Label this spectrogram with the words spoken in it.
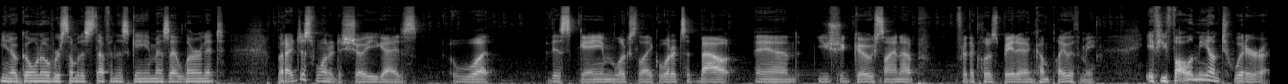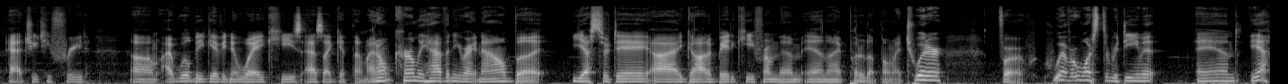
you know, going over some of the stuff in this game as I learn it. But I just wanted to show you guys what this game looks like, what it's about, and you should go sign up for the closed beta and come play with me. If you follow me on Twitter at GTFreed, um, I will be giving away keys as I get them. I don't currently have any right now, but yesterday I got a beta key from them and I put it up on my Twitter for whoever wants to redeem it. And yeah,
